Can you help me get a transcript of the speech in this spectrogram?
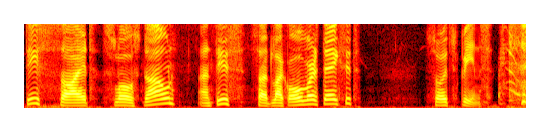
this side slows down and this side like overtakes it. So it spins.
